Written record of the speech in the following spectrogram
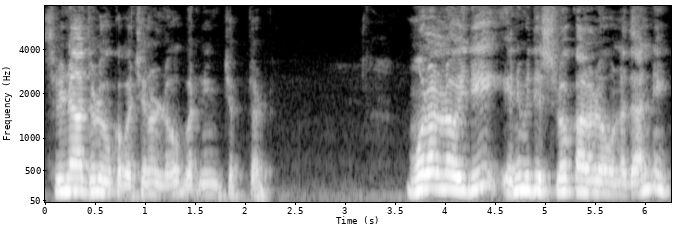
శ్రీనాథుడు ఒక వచనంలో వర్ణించి చెప్తాడు. మూలంలో ఇది ఎనిమిది శ్లోకాలలో ఉన్నదాన్ని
